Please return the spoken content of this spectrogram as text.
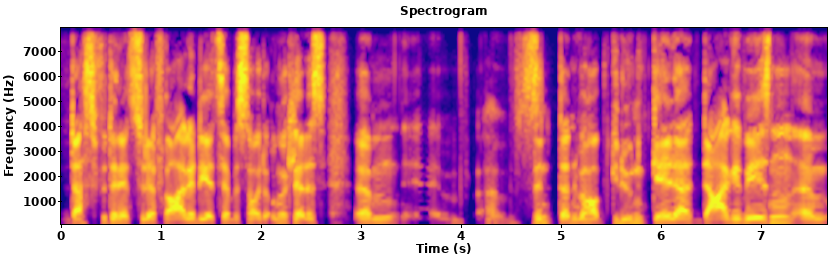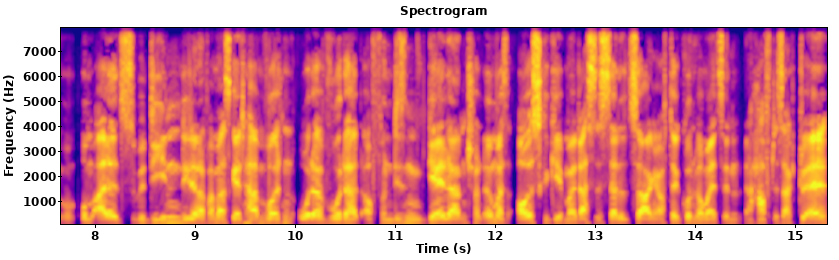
das führt dann jetzt zu der Frage, die jetzt ja bis heute ungeklärt ist, ähm, sind dann überhaupt genügend Gelder da gewesen, ähm, um alle zu bedienen, die dann auf einmal das Geld haben wollten? Oder wurde halt auch von diesen Geldern schon irgendwas ausgegeben? Weil das ist dann sozusagen auch der Grund, warum er jetzt in Haft ist aktuell,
